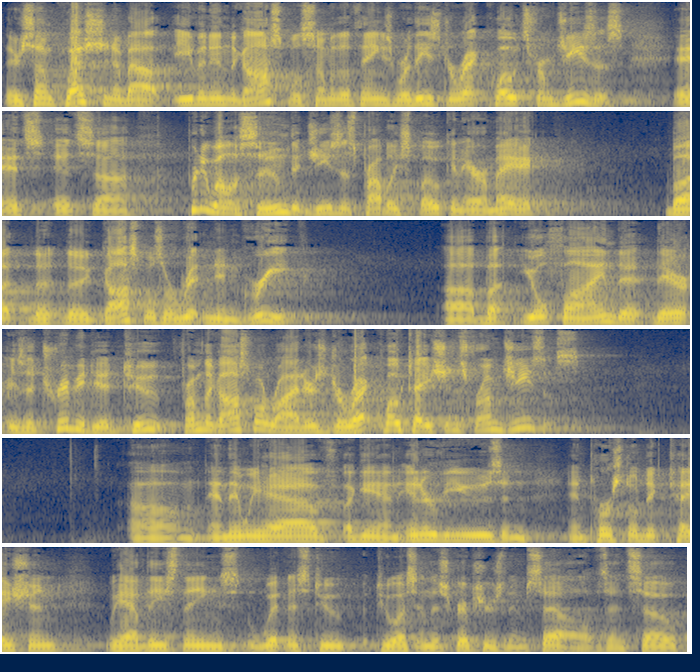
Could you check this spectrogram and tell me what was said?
there's some question about, even in the Gospels, some of the things were these direct quotes from Jesus. It's, it's uh, pretty well assumed that Jesus probably spoke in Aramaic, but the, the Gospels are written in Greek. Uh, but you'll find that there is attributed to, from the Gospel writers, direct quotations from Jesus. Um, and then we have, again, interviews and, and personal dictation. We have these things witnessed to, to us in the scriptures themselves. And so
